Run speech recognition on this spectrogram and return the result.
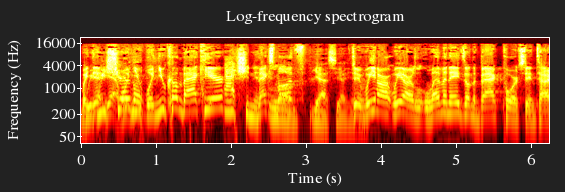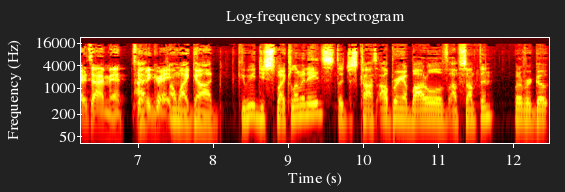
we, we, did. We yeah. share when, you, when you come back here next love. month. Yes, yeah, yeah, dude. We are we are lemonades on the back porch the entire time, man. It's gonna I, be great. Oh my god, can we do spike lemonades? That just cost. I'll bring a bottle of, of something. Whatever, go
